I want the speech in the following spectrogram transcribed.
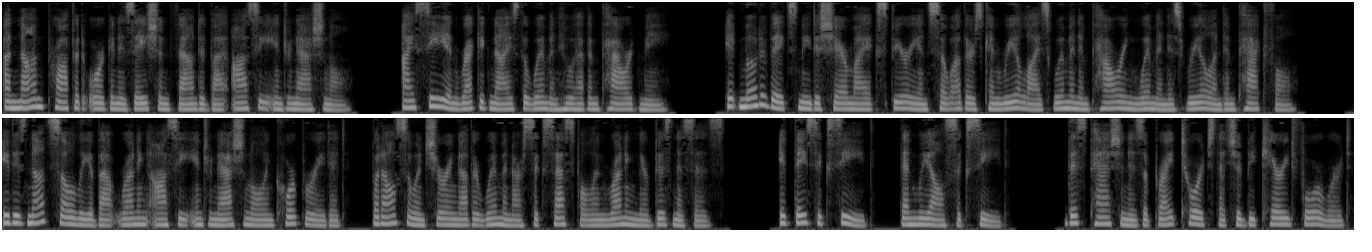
a non-profit organization founded by Aussie International. I see and recognize the women who have empowered me. It motivates me to share my experience so others can realize women empowering women is real and impactful. It is not solely about running Aussie International Incorporated, but also ensuring other women are successful in running their businesses. If they succeed, then we all succeed. This passion is a bright torch that should be carried forward,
